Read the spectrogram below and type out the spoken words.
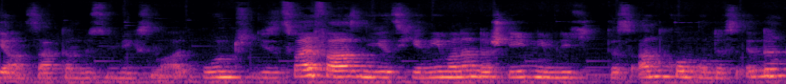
ja, sagt dann bis zum nächsten Mal. Und diese zwei Phasen, die jetzt hier nebeneinander stehen, nämlich das Ankommen und das Ende,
